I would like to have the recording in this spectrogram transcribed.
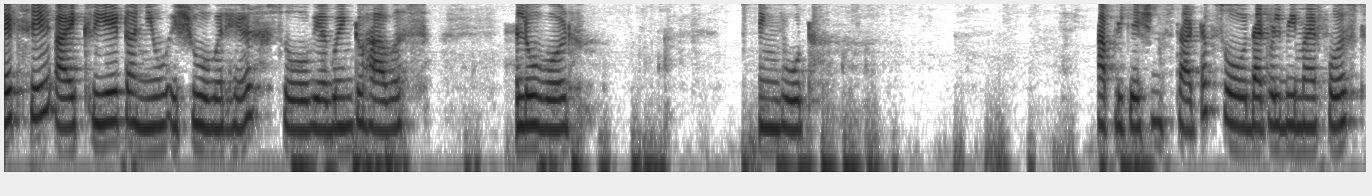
let's say i create a new issue over here. So we are going to have us hello world spring boot application startup. So that will be my first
